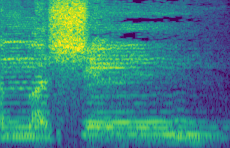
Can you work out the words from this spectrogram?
machine.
